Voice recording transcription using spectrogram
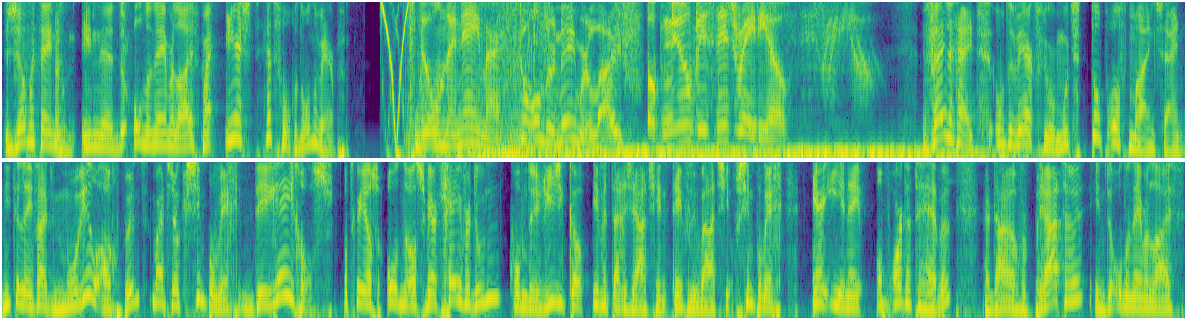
zo meteen doen in eh, De Ondernemer Live. Maar eerst het volgende onderwerp. De Ondernemer De Ondernemer live. op Nieuw Business Radio. Veiligheid op de werkvloer moet top of mind zijn. Niet alleen vanuit moreel oogpunt, maar het is ook simpelweg de regels. Wat kun je als, als werkgever doen om de risico-inventarisatie en evaluatie of simpelweg RINE op orde te hebben? Nou, daarover praten we in De Ondernemer Live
